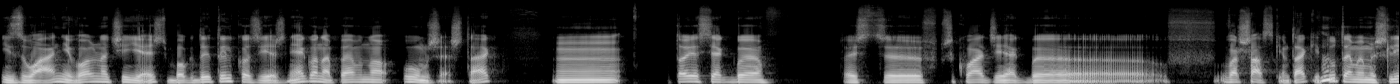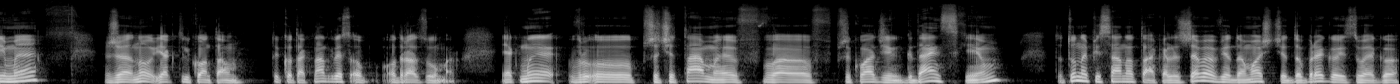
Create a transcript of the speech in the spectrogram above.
i zła nie wolno ci jeść, bo gdy tylko zjesz niego, na pewno umrzesz, tak? Mm, to jest jakby, to jest e, w przykładzie jakby e, warszawskim, tak? I mhm. tutaj my myślimy, że no jak tylko on tam tylko tak nadgryzł, od razu umarł. Jak my w, przeczytamy w, w przykładzie gdańskim, to tu napisano tak, ale drzewa wiadomości dobrego i złego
